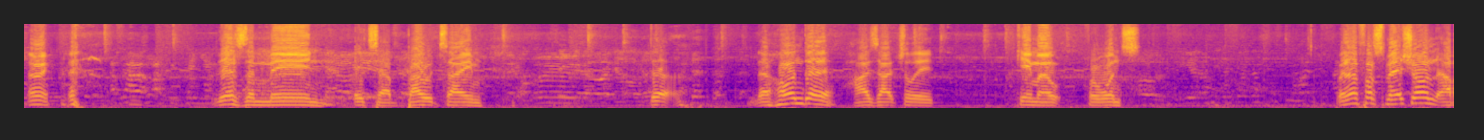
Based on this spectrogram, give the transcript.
Alright. There's the main. It's about time. The the Honda has actually came out for once. When I first met Sean, I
